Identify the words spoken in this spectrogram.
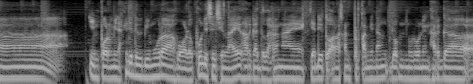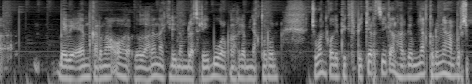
uh, impor minyaknya jadi lebih murah walaupun di sisi lain harga dolar naik. Jadi itu alasan Pertamina belum nurunin harga BBM karena oh dolarnya naik di 16 ribu walaupun harga minyak turun. Cuman kalau dipikir-pikir sih kan harga minyak turunnya hampir 10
